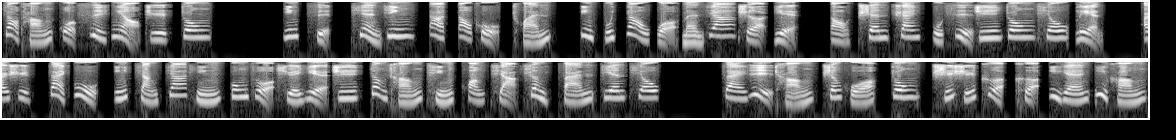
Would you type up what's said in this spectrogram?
教堂或寺庙之中，因此。现今大道普传，并不要我们家舍业到深山古寺之中修炼，而是在不影响家庭、工作、学业之正常情况下，圣凡间修，在日常生活中时时刻刻一言一行，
